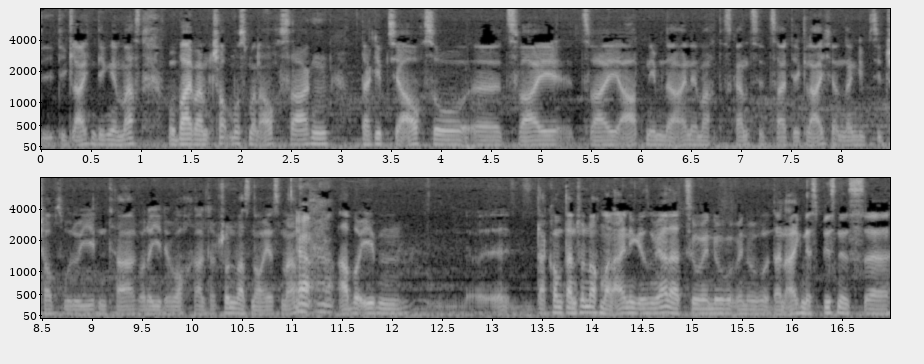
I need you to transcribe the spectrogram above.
die, die gleichen Dinge machst. Wobei beim Job muss man auch sagen, da gibt es ja auch so äh, zwei, zwei Arten. Eben der eine macht das ganze Zeit dir gleich und dann gibt es die Jobs, wo du jeden Tag oder jede Woche halt schon was Neues machst. Ja, ja. Aber eben äh, da kommt dann schon noch mal einiges mehr dazu, wenn du, wenn du dein eigenes Business äh,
